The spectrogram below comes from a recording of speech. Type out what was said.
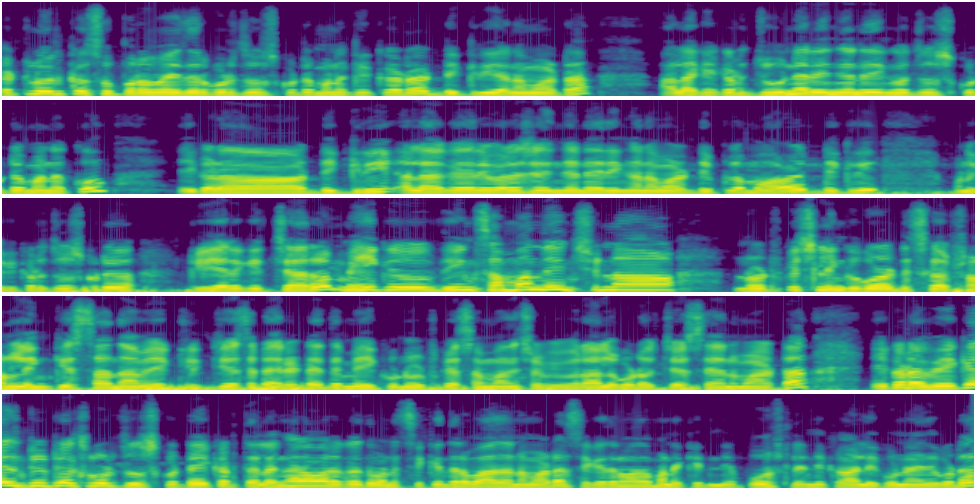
మెట్లూరిక సూపర్వైజర్ కూడా చూసుకుంటే మనకి ఇక్కడ డిగ్రీ అనమాట అలాగే ఇక్కడ జూనియర్ ఇంజనీరింగ్ చూసుకుంటే మనకు ఇక్కడ డిగ్రీ అలాగే రివర్స్ ఇంజనీరింగ్ అనమాట డిప్లొమా డిగ్రీ మనకి ఇక్కడ చూసుకుంటే క్లియర్గా ఇచ్చారు. మీకు దీనికి సంబంధించిన నోటిఫికేషన్ లింక్ కూడా డిస్క్రిప్షన్ లింక్ ఇస్తాను. దాని మీద క్లిక్ చేస్తే డైరెక్ట్ అయితే మీకు నోటిఫికేషన్ సంబంధించిన వివరాలు కూడా వచ్చేస్తాయి అనమాట ఇక్కడ వేకెన్సీ డీటెయిల్స్ కూడా చూసుకుంటే ఇక్కడ తెలంగాణ వరకు అయితే మన సికింద్రాబాద్ అనమాట సికింద్రాబాద్ మనకి ఎన్ని పోస్టులు ఎన్ని ఖాళీగా ఉన్నాయని కూడా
